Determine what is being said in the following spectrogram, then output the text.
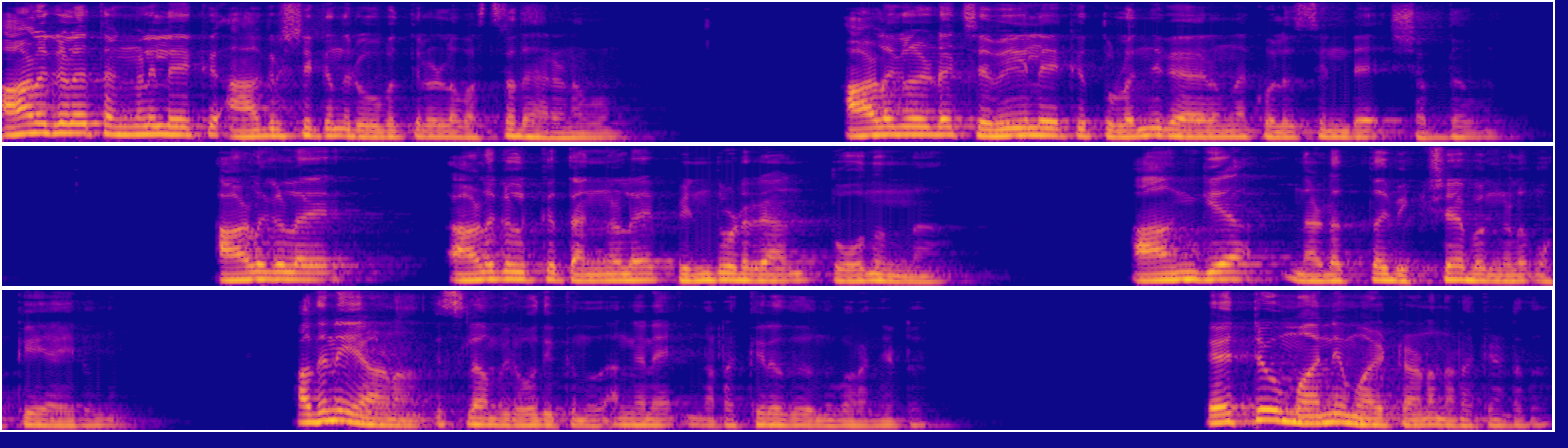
ആളുകളെ തങ്ങളിലേക്ക് ആകർഷിക്കുന്ന രൂപത്തിലുള്ള വസ്ത്രധാരണവും ആളുകളുടെ ചെവിയിലേക്ക് തുളഞ്ഞു കയറുന്ന കൊലുസിന്റെ ശബ്ദവും ആളുകളെ ആളുകൾക്ക് തങ്ങളെ പിന്തുടരാൻ തോന്നുന്ന ആംഗ്യ നടത്ത വിക്ഷേപങ്ങളും ഒക്കെയായിരുന്നു. അതിനെയാണ് ഇസ്ലാം വിരോധിക്കുന്നത്. അങ്ങനെ നടക്കരുത് എന്ന് പറഞ്ഞിട്ട് ഏറ്റവും മാന്യമായിട്ടാണ് നടക്കേണ്ടത്.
